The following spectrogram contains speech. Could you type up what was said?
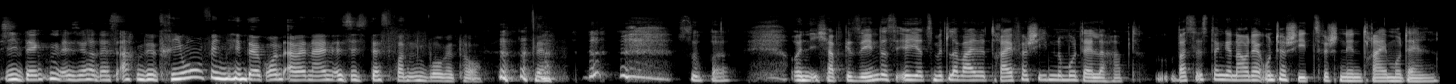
sie denken, es wäre das Arc de Triomphe im Hintergrund, aber nein, es ist das Brandenburger Tor. ja. Super. Und ich habe gesehen, dass ihr jetzt mittlerweile drei verschiedene Modelle habt. Was ist denn genau der Unterschied zwischen den drei Modellen?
